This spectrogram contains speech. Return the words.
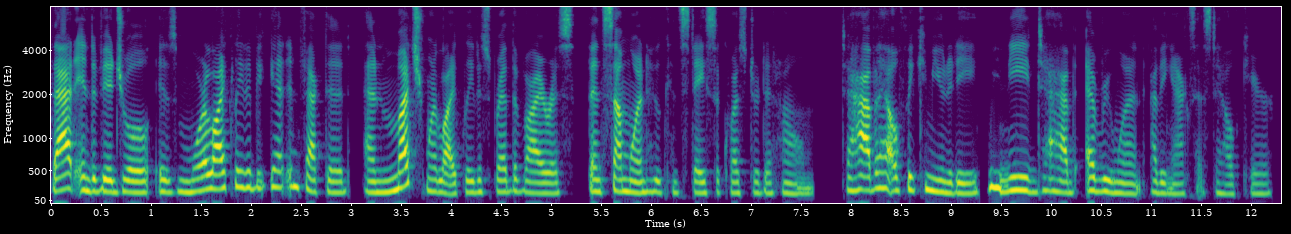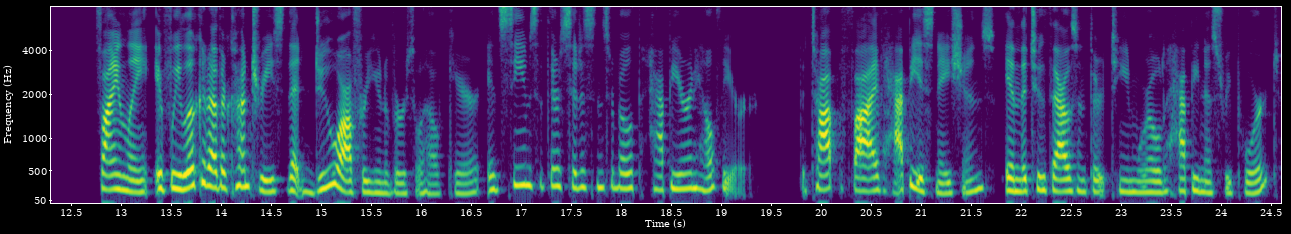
That individual is more likely to be, get infected and much more likely to spread the virus than someone who can stay sequestered at home. To have a healthy community, we need to have everyone having access to health care. Finally, if we look at other countries that do offer universal health care, it seems that their citizens are both happier and healthier. The top five happiest nations in the 2013 World Happiness Report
